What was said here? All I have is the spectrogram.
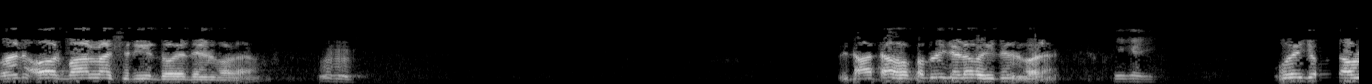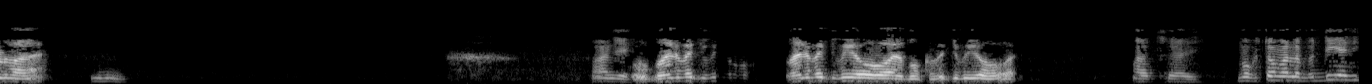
ਮਨ ਔਰ ਬਾਹਰਲਾ ਸਰੀਰ ਦੋਏ ਦੇਣ ਵਾਲਾ ਹੈ। ਵਿਦਾਤਾ ਹੁਕਮ ਨੇ ਜਿਹੜਾ ਉਹੀ ਦੇਣ ਵਾਲਾ। ਠੀਕ ਹੈ ਜੀ। ਉਹੀ ਜੋ ਤਾਉਣ ਵਾਲਾ। ਹਾਂਜੀ। ਉਹ ਮਨ ਵਿੱਚ ਵੀ ਉਹ- ਮਨ ਵਿੱਚ ਵੀ ਉਹ ਹੈ ਮੁਖ ਵਿੱਚ ਵੀ ਉਹ ਹੈ। ਅੱਛਾ ਜੀ। ਮੁਖ ਤੋਂ ਮਤਲਬ ਬੁੱਧੀ ਹੈ ਜੀ?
